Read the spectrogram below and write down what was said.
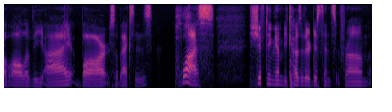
of all of the i bar sub x's plus shifting them because of their distance from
